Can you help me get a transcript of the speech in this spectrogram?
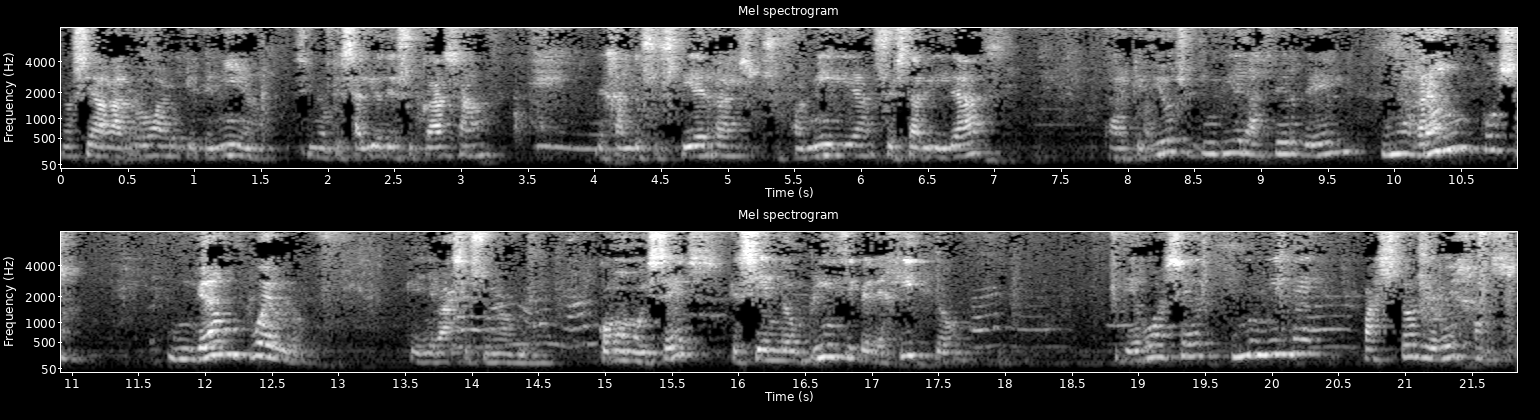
no se agarró a lo que tenía, sino que salió de su casa dejando sus tierras, su familia, su estabilidad, para que Dios pudiera hacer de él una gran cosa, un gran pueblo que llevase su nombre. Como Moisés, que siendo un príncipe de Egipto, llegó a ser un humilde pastor de ovejas,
